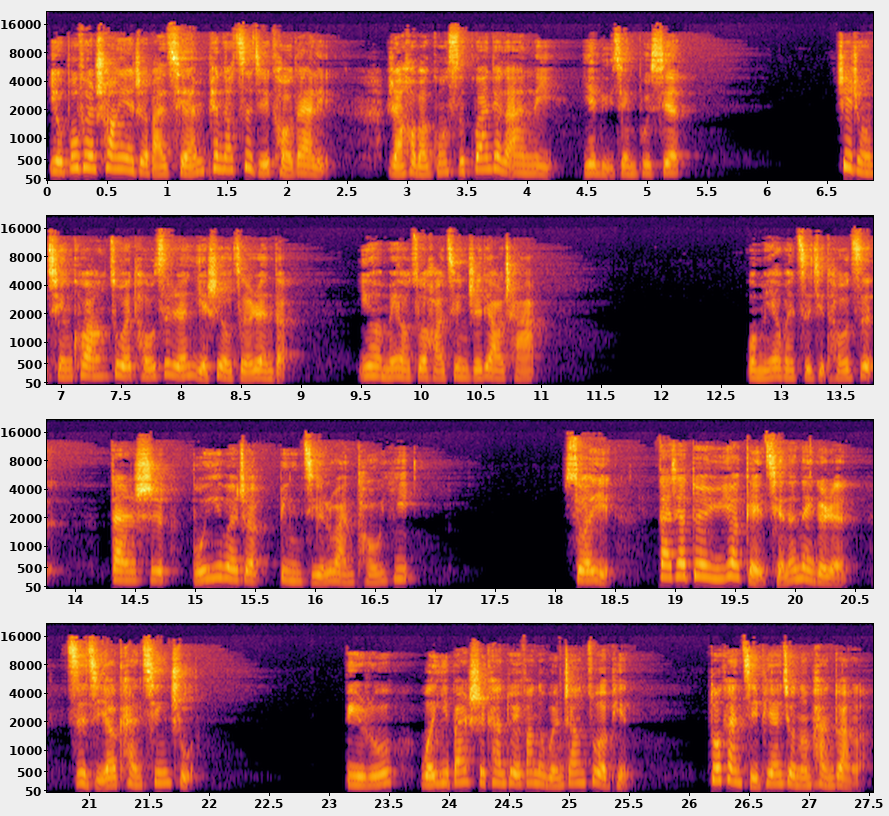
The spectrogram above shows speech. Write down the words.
有部分创业者把钱骗到自己口袋里，然后把公司关掉的案例也屡见不鲜。这种情况，作为投资人也是有责任的，因为没有做好尽职调查。我们要为自己投资，但是不意味着病急乱投医。所以，大家对于要给钱的那个人，自己要看清楚。比如，我一般是看对方的文章作品，多看几篇就能判断了，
